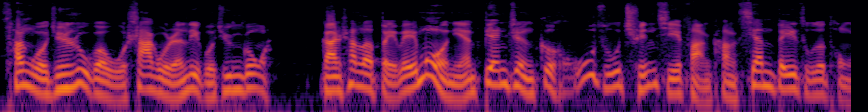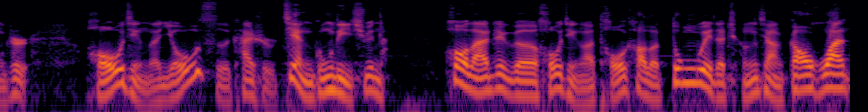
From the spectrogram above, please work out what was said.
参过军，入过伍，杀过人，立过军功啊。赶上了北魏末年边镇各胡族群起反抗鲜卑族的统治，侯景呢由此开始建功立勋呐。后来这个侯景啊投靠了东魏的丞相高欢，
